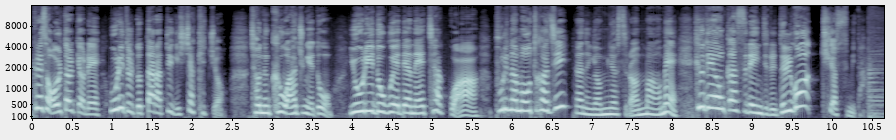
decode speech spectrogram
그래서 얼떨결에 우리들도 따라 뛰기 시작했죠. 저는 그 와중에도 요리 도구에 대한 애착과 불이 나면 어떡하지? 라는 염려스러운 마음에 휴대용 가스레인지를 들고 튀었습니다.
